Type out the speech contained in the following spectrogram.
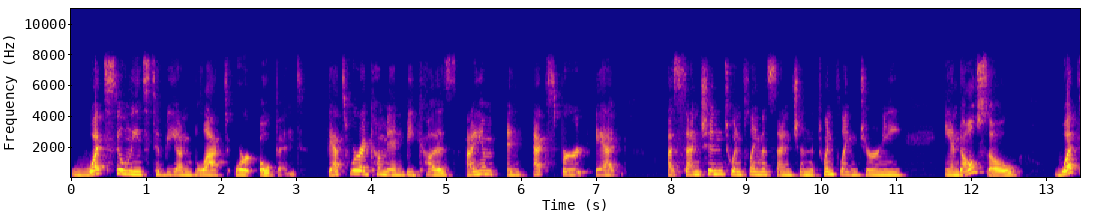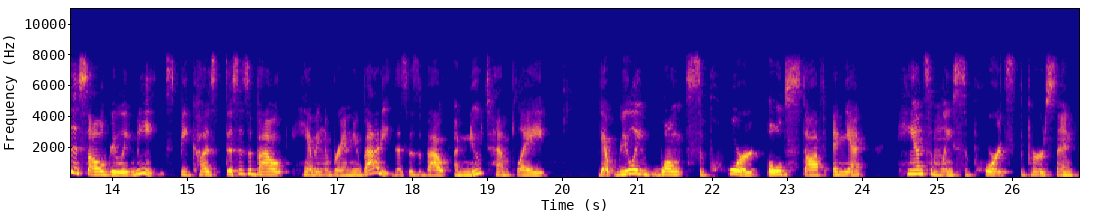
what still needs to be unblocked or opened. That's where I come in because I am an expert at ascension, twin flame ascension, the twin flame journey, and also what this all really means because this is about having a brand new body. This is about a new template that really won't support old stuff and yet handsomely supports the person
